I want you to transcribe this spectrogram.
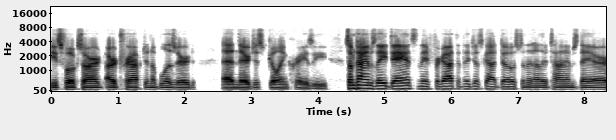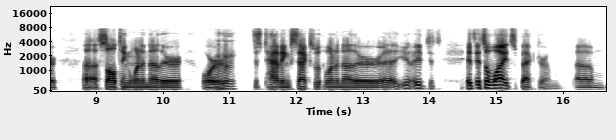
these folks are are trapped in a blizzard and they're just going crazy. Sometimes they dance and they forgot that they just got dosed, and then other times they are uh, assaulting one another or Mhm. just having sex with one another. Uh, you know, it's just it's it's a wide spectrum. Um,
